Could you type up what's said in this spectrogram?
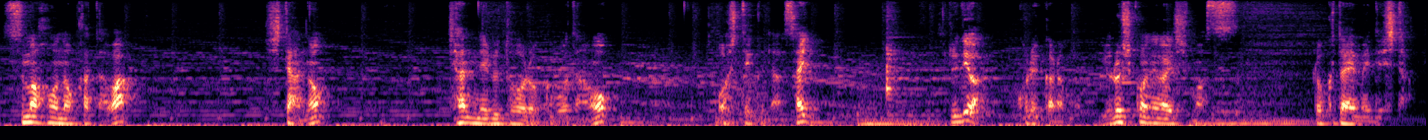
スマホの方は、下のチャンネル登録ボタンを押してください。それでは、これからもよろしくお願いします。6体目でした。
